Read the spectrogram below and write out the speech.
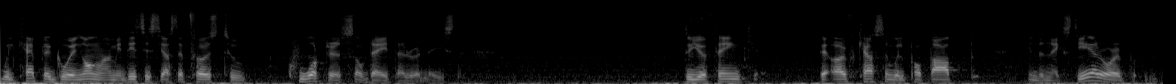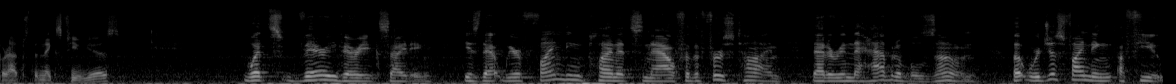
with Kepler going on, I mean, this is just the first two quarters of data released. Do you think the Earth chasm will pop up in the next year or perhaps the next few years? What's very, very exciting is that we're finding planets now for the first time that are in the habitable zone, but we're just finding a few.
